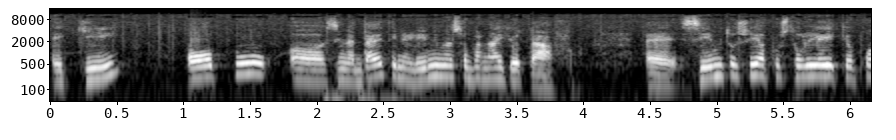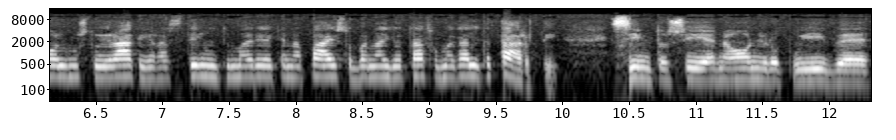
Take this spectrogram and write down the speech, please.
εκεί όπου ε, συναντάει την ειρήνη μέσα στον Πανάγιο Τάφο. Ε, σύμπτωση η αποστολή και ο πόλεμος του Ιράκ για να στείλουν τη Μαρία και να πάει στον Πανάγιο Τάφο Μεγάλη Τετάρτη. Σύμπτωση ένα όνειρο που είδε,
